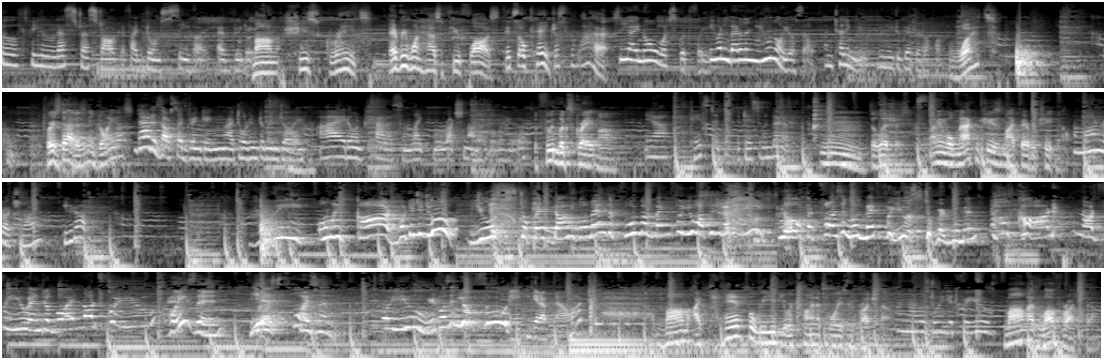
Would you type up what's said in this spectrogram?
will feel less stressed out if I don't see her every day. Mom, she's great. Everyone has a few flaws. It's okay, just relax. See, I know what's good for you. Even better than you know yourself. I'm telling you, you need to get rid of her. What? Where's Dad? Isn't he joining us? Dad is outside drinking. I told him to enjoy. I don't have some like Rachna over here. The food looks great, Mom. Yeah, taste it. It tastes even better. Mmm, delicious. I mean, well, mac and cheese is my favorite cheat meal. Come on, Rachna. Eat up. Ravi! Oh my god! What did you do? You stupid dumb woman! The food was meant for you. How could you let me eat? No, that poison was meant for you, stupid woman. Oh god! Not for you, angel boy. Not for you. Poison? Yes, poison. For you. It wasn't your food. You can get up now. Mom, I can't believe you were trying to poison Rachna. And I was doing it for you. Mom, I love Rachna.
